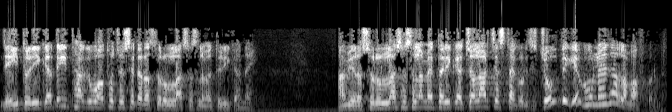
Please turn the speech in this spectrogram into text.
যে এই তরিকাতেই থাকব, অথচ সেটা রসুল্লাহামের তরিকা নেই আমি রসুল্লাহামের তরিকায় চলার চেষ্টা করেছি। চলতে গিয়ে ভুল হয়ে যায় মাফ করবেন।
